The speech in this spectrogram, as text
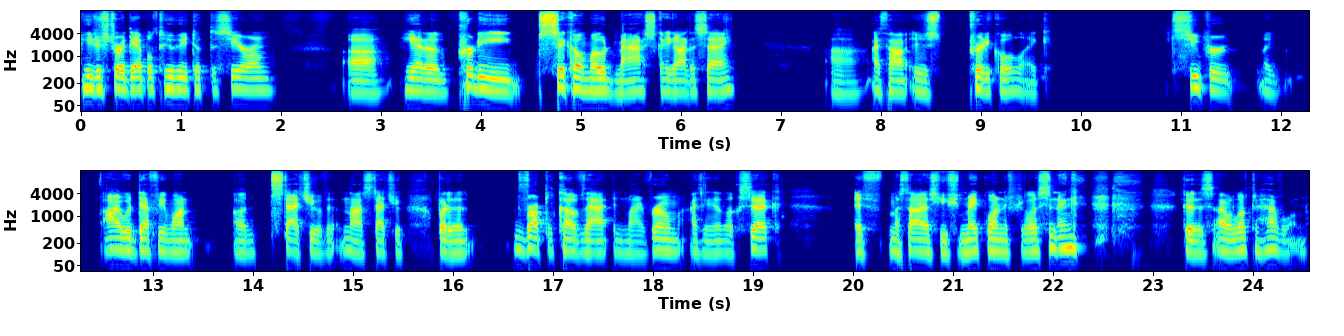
he destroyed the Apple II. He took the serum. Uh, he had a pretty sicko mode mask, I gotta say. Uh, I thought it was pretty cool. Like, super, like, I would definitely want a statue of it. Not a statue, but a replica of that in my room. I think it looks sick. If Matthias, you should make one if you're listening, because I would love to have one.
